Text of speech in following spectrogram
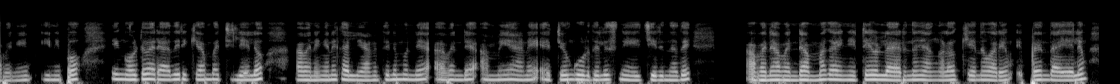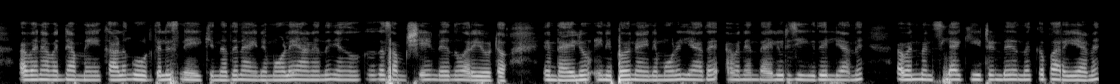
അവന് ഇനിയിപ്പോൾ ഇങ്ങോട്ട് വരാതിരിക്കാൻ പറ്റില്ലല്ലോ. അവനിങ്ങനെ കല്യാണത്തിന് മുന്നേ അവന്റെ അമ്മയാണ് ഏറ്റവും കൂടുതൽ സ്നേഹിച്ചിരുന്നത്. അവൻ അവന്റെ അമ്മ കഴിഞ്ഞിട്ടേ ഉള്ളായിരുന്നു ഞങ്ങളൊക്കെ എന്ന് പറയും. ഇപ്പം എന്തായാലും അവൻ അവന്റെ അമ്മയെക്കാളും കൂടുതൽ സ്നേഹിക്കുന്നത് നൈനമോളെയാണെന്ന് ഞങ്ങൾക്കൊക്കെ സംശയമുണ്ട് എന്ന് പറയും കേട്ടോ. എന്തായാലും ഇനിയിപ്പോൾ നൈനമോളില്ലാതെ അവൻ എന്തായാലും ഒരു ജീവിതം ഇല്ലയെന്ന് അവൻ മനസ്സിലാക്കിയിട്ടുണ്ട് എന്നൊക്കെ പറയുകയാണ്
